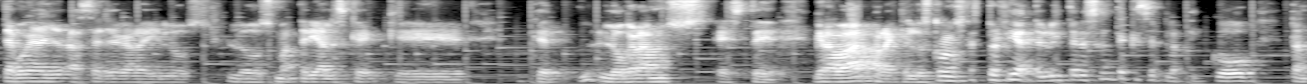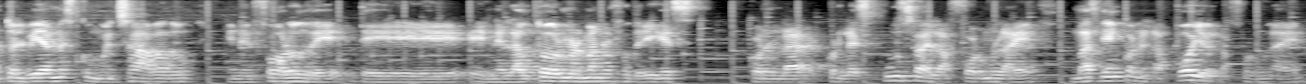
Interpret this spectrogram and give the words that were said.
Te voy a hacer llegar ahí los, los materiales que, que, logramos este, grabar para que los conozcas. Pero fíjate, lo interesante que se platicó tanto el viernes como el sábado en el foro de, de en el autódromo Hermano Rodríguez con la, con la excusa de la Fórmula E, más bien con el apoyo de la Fórmula E,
